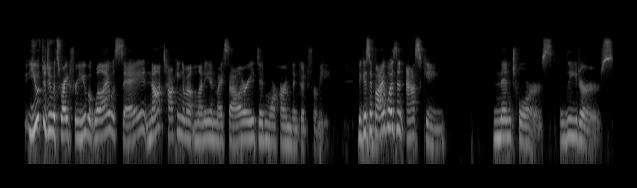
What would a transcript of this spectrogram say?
you have to do what's right for you. But what I will say, not talking about money and my salary did more harm than good for me. Because if mm-hmm. I wasn't asking mentors, leaders,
